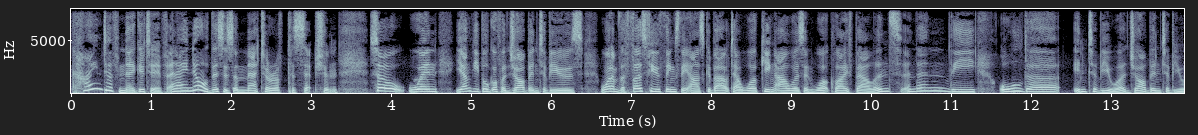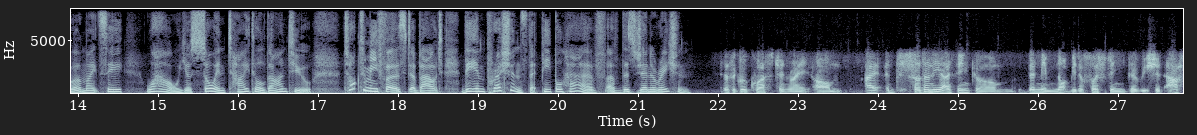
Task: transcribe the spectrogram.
kind of negative. And I know this is a matter of perception. So when young people go for job interviews, one of the first few things they ask about are working hours and work life balance. And then the older interviewer, job interviewer, might say, Wow, you're so entitled, aren't you? Talk to me first about the impressions that people have of this generation. That's a good question, right? Um, I certainly I think um, that may not be the first thing that we should ask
